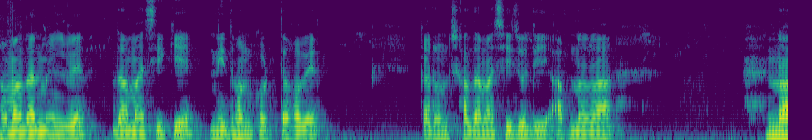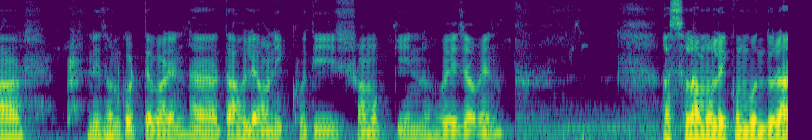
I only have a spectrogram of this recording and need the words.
সমাধান মিলবে। সাদা মাছিকে নিধন করতে হবে, কারণ সাদা মাছি যদি আপনারা না নিধন করতে পারেন তাহলে অনেক ক্ষতির সম্মুখীন হয়ে যাবেন। আসসালামু আলাইকুম বন্ধুরা,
